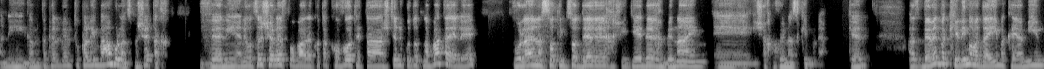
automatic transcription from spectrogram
אני גם מטפל במטופלים באמבולנס, בשטח. ואני רוצה לשלב פה בדקות הקרובות את השתי נקודות מבט האלה, ואולי לנסות למצוא דרך שהיא תהיה דרך ביניים אה, שאנחנו יכולים להסכים עליה, כן? אז באמת בכלים המדעיים הקיימים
